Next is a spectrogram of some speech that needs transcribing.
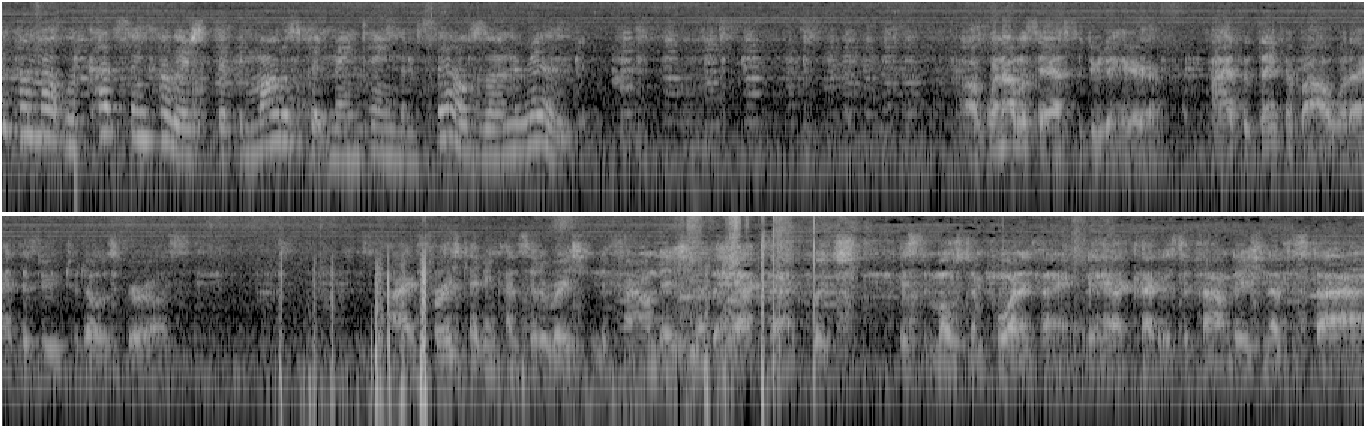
To come up with cuts and colors that the models could maintain themselves on the road. Uh, when I was asked to do the hair, I had to think about what I had to do to those girls. I first take in consideration the foundation of the haircut, which is the most important thing. The haircut is the foundation of the style,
